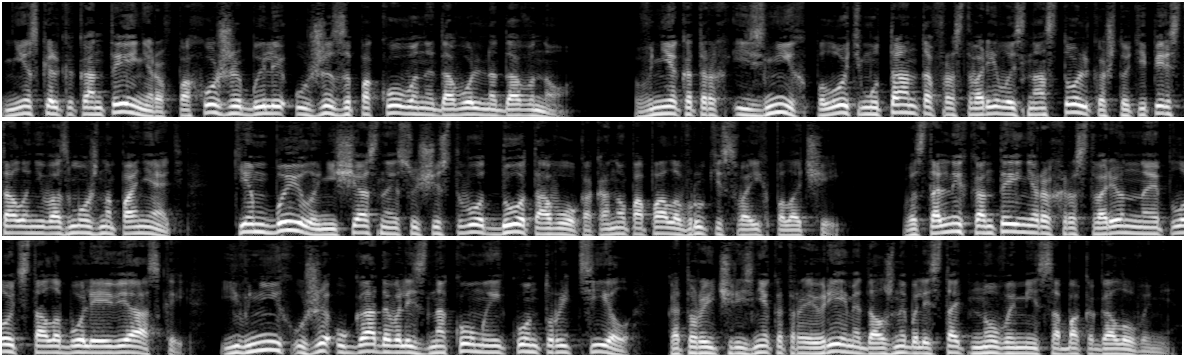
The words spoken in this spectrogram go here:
Несколько контейнеров, похоже, были уже запакованы довольно давно. В некоторых из них плоть мутантов растворилась настолько, что теперь стало невозможно понять, кем было несчастное существо до того, как оно попало в руки своих палачей. В остальных контейнерах растворенная плоть стала более вязкой, и в них уже угадывались знакомые контуры тел, которые через некоторое время должны были стать новыми собакоголовыми.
